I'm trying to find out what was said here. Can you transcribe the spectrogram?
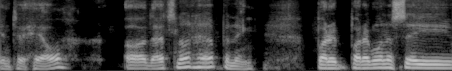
into hell uh, that's not happening. But but i want to say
